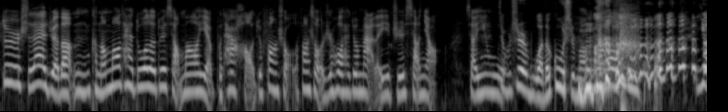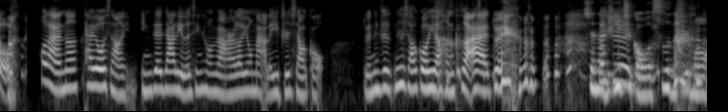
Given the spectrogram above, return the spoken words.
就是实在觉得，嗯，可能猫太多了，对小猫也不太好，就放手了。放手了之后，他就买了一只小鸟，小鹦鹉。这不是我的故事吗？然 后 有，后来呢，他又想迎接家里的新成员了，又买了一只小狗。对，那只那只小狗也很可爱。对，现在但是一只狗，四只猫，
